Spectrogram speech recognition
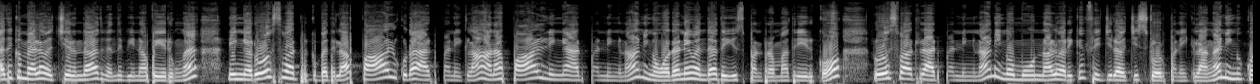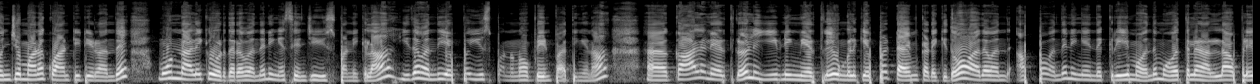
அதுக்கு மேலே வச்சுருந்தா அது வந்து வீணாக போயிருங்க. நீங்கள் ரோஸ் வாட்டருக்கு பதிலாக பால் கூட ஆட் பண்ணிக்கலாம். ஆனால் பால் நீங்கள் ஆட் பண்ணிங்கன்னா நீங்கள் உடனே வந்து அதை யூஸ் பண்ணுற மாதிரி இருக்கும். ரோஸ் வாட்டர் ஆட் பண்ணிங்கன்னா நீங்கள் மூணு நாள் வரைக்கும் ஃப்ரிட்ஜில் வச்சு ஸ்டோர் பண்ணிக்கலாங்க. நீங்கள் கொஞ்சமான குவான்டிட்டியில் வந்து மூணு நாளைக்கு ஒரு தடவை வந்து நீங்கள் செஞ்சு யூஸ் பண்ணிக்கலாம். இதை வந்து எப்போ யூஸ் பண்ணணும் அப்படின்னு பார்த்தீங்கன்னா காலை நேரத்திலோ இல்லை ஈவினிங் நேரத்துலையோ உங்களுக்கு எப்போ டைம் கிடைக்குதோ அதை வந்து அப்போ வந்து நீங்கள் இந்த க்ரீமை வந்து முகத்தில் நல்லா அப்ளை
